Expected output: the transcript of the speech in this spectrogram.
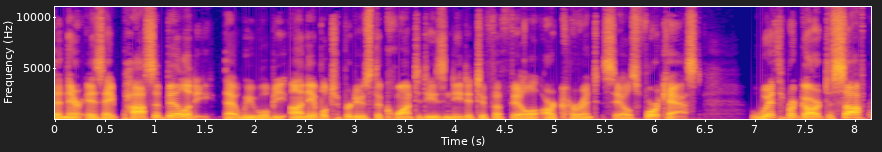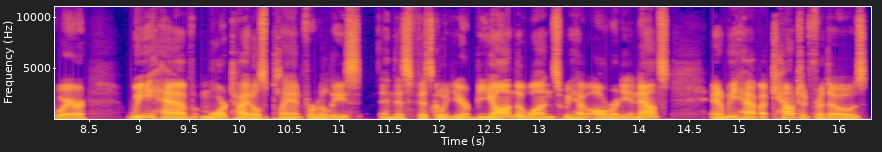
then there is a possibility that we will be unable to produce the quantities needed to fulfill our current sales forecast. With regard to software, we have more titles planned for release in this fiscal year beyond the ones we have already announced, and we have accounted for those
